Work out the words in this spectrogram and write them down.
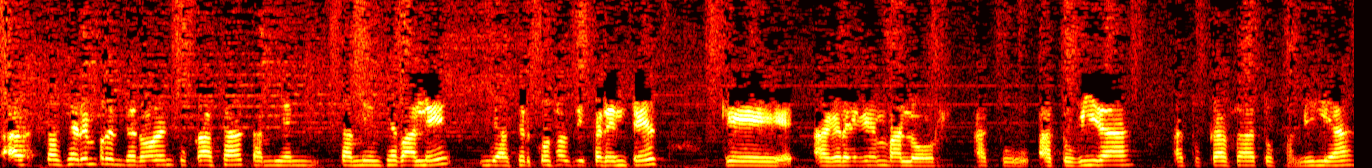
hasta ser emprendedor en tu casa también también se vale y hacer cosas diferentes que agreguen valor a tu, a tu vida, a tu casa, a tu familia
